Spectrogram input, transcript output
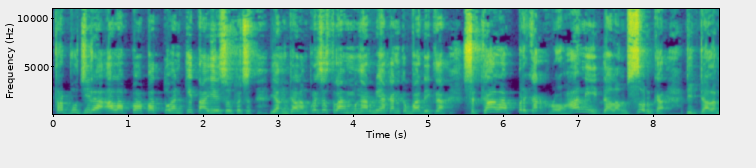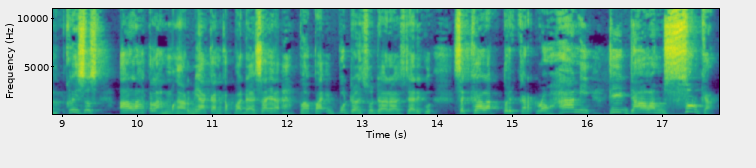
Terpujilah Allah Bapa Tuhan kita Yesus Kristus yang dalam Kristus telah mengaruniakan kepada kita segala berkat rohani dalam surga. Di dalam Kristus Allah telah mengaruniakan kepada saya, Bapak, Ibu, dan saudara-saudariku segala berkat rohani di dalam surga.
